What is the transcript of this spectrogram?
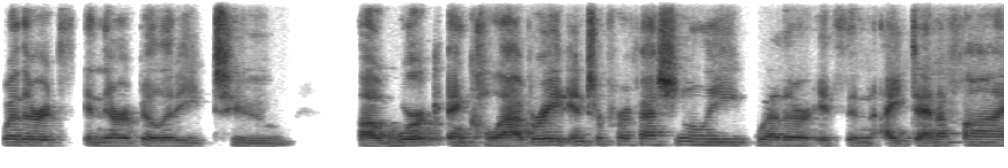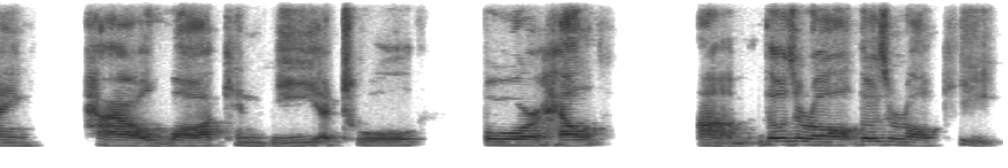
whether it's in their ability to uh, work and collaborate interprofessionally whether it's in identifying how law can be a tool for health. Um, those are all those are all key.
